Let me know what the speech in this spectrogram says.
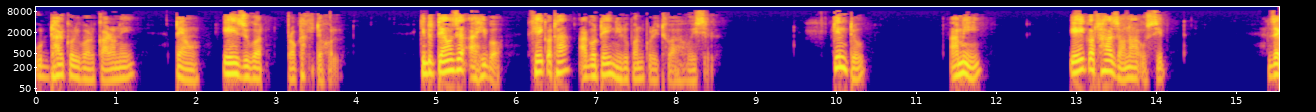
উদ্ধাৰ কৰিবৰ কাৰণেই তেওঁ এই যুগত প্ৰকাশিত হ'ল। কিন্তু তেওঁ যে আহিব সেই কথা আগতেই নিৰূপণ কৰি থোৱা হৈছিল। কিন্তু আমি এই কথা জনা উচিত যে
